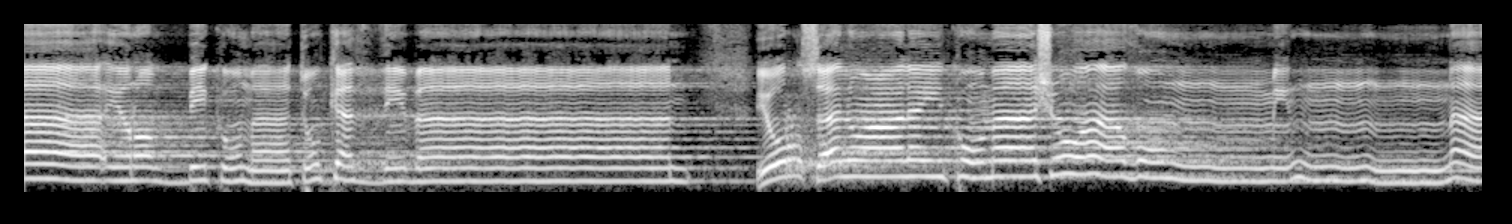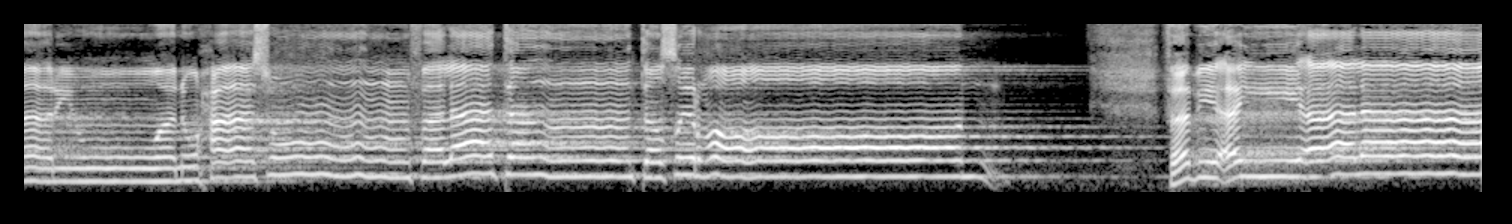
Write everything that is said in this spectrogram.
ربكما تكذبان يرسل عليكما شواظ من نار ونحاس فلا تنتصران فبأي آلاء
